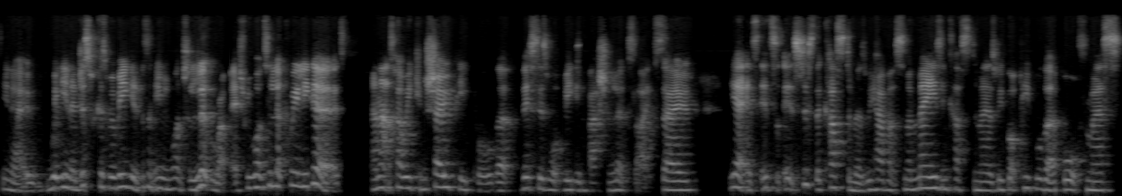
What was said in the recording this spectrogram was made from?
You know, we, you know, just because we're vegan doesn't mean we want to look rubbish. We want to look really good and that's how we can show people that this is what vegan fashion looks like so yeah it's it's, it's just the customers we have some amazing customers we've got people that have bought from us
